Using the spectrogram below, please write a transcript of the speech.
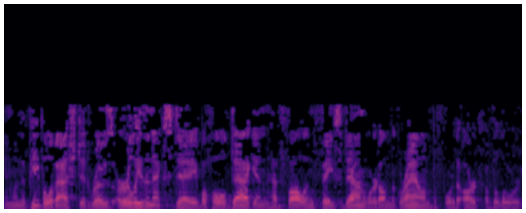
And when the people of Ashdod rose early the next day, behold, Dagon had fallen face downward on the ground before the ark of the Lord.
